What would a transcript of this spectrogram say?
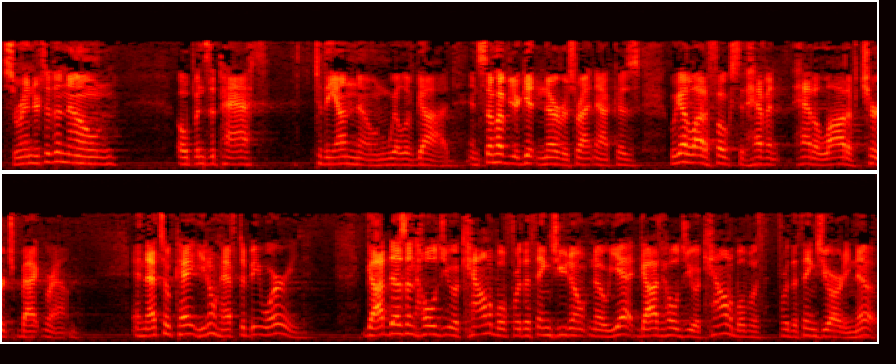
Surrender to the known opens the path to the unknown will of God. And some of you are getting nervous right now because we got a lot of folks that haven't had a lot of church background. And that's okay. You don't have to be worried. God doesn't hold you accountable for the things you don't know yet. God holds you accountable for the things you already know.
